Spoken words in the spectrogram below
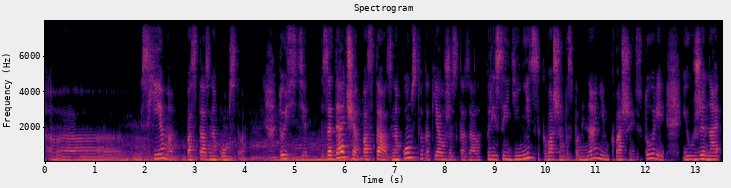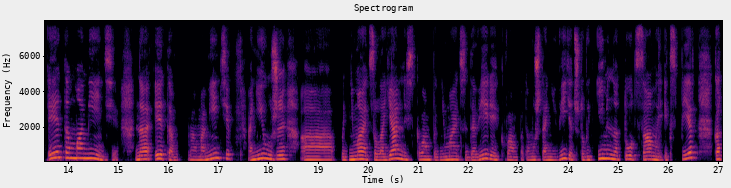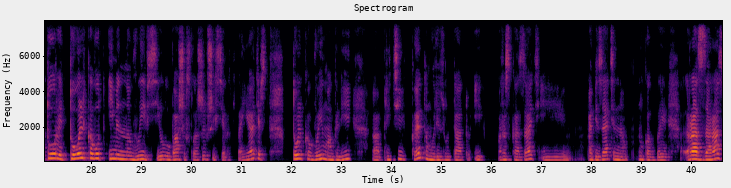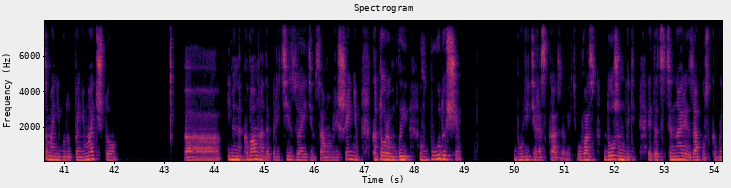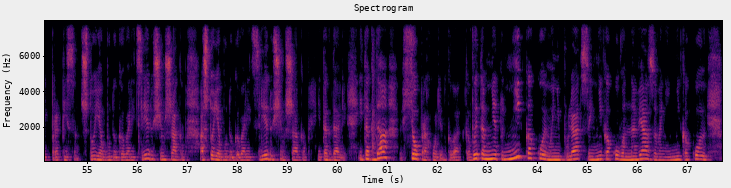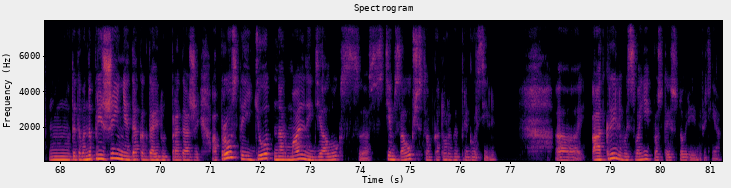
схема поста знакомства. То есть задача поста знакомства, как я уже сказала, присоединиться к вашим воспоминаниям, к вашей истории. И уже на этом моменте, на этом моменте они уже а, поднимается лояльность к вам, поднимается доверие к вам, потому что они видят, что вы именно тот самый эксперт, который только вот именно вы в силу ваших сложившихся обстоятельств только вы могли а, прийти к этому результату и рассказать, и обязательно, ну, как бы раз за разом они будут понимать, что а, именно к вам надо прийти за этим самым решением, которым вы в будущем будете рассказывать. У вас должен быть этот сценарий запуска быть прописан. Что я буду говорить следующим шагом, а что я буду говорить следующим шагом и так далее. И тогда все проходит гладко. В этом нету никакой манипуляции, никакого навязывания, никакой вот этого напряжения, да, когда идут продажи, а просто идет нормальный диалог с, с тем сообществом, которое вы пригласили. А, а открыли вы свои просто истории, друзья.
